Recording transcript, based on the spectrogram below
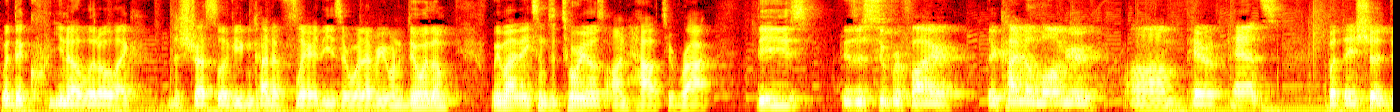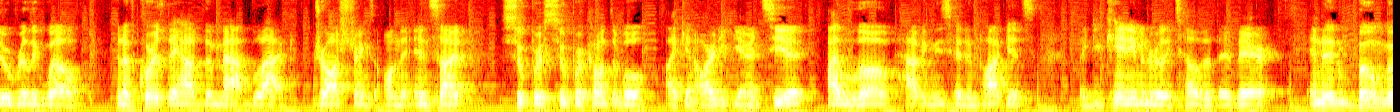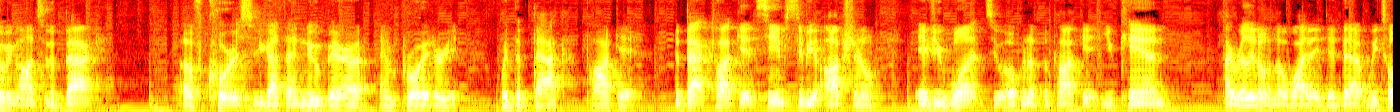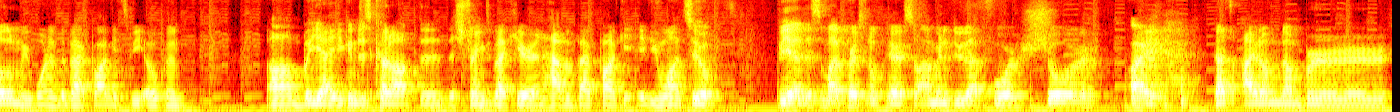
with the, you know, little like distress look, you can kind of flare these or whatever you want to do with them. We might make some tutorials on how to rock these. These are super fire. They're kind of longer um, pair of pants, but they should do really well. And of course they have the matte black drawstrings on the inside. Super, super comfortable. I can already guarantee it. I love having these hidden pockets. Like you can't even really tell that they're there. And then boom, moving on to the back. Of course, you got that NewBara embroidery with the back pocket. The back pocket seems to be optional. If you want to open up the pocket, you can. I really don't know why they did that. We told them we wanted the back pocket to be open. Um, but yeah, you can just cut off the, the strings back here and have a back pocket if you want to. But yeah, this is my personal pair, so I'm gonna do that for sure. All right, that's item number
